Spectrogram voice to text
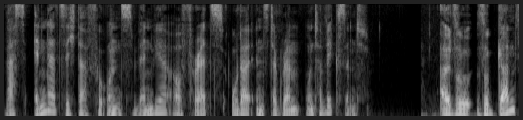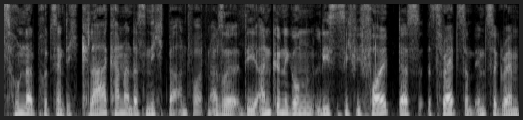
was ändert sich da für uns, wenn wir auf Threads oder Instagram unterwegs sind? Also so ganz hundertprozentig klar kann man das nicht beantworten. Also die Ankündigung liest sich wie folgt, dass Threads und Instagram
